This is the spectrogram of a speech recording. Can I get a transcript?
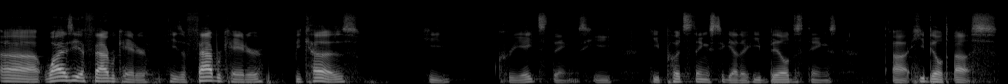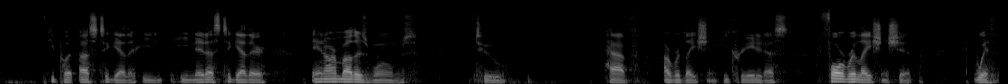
uh, why is he a fabricator? He's a fabricator because he creates things. He he puts things together. He builds things. Uh, he built us. He put us together. He he knit us together in our mother's wombs to have a relation. He created us for relationship with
